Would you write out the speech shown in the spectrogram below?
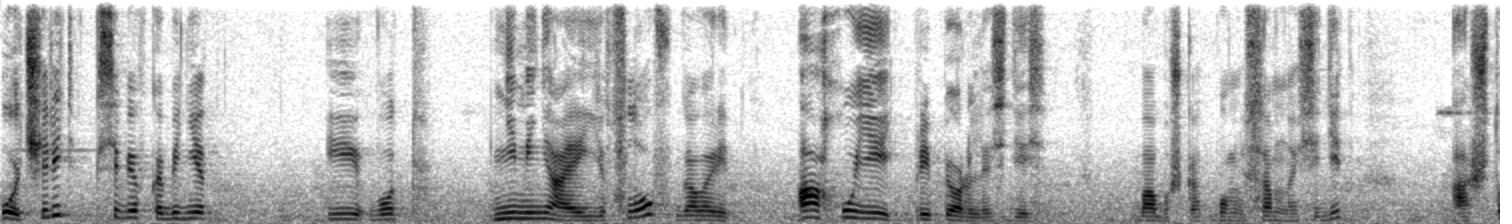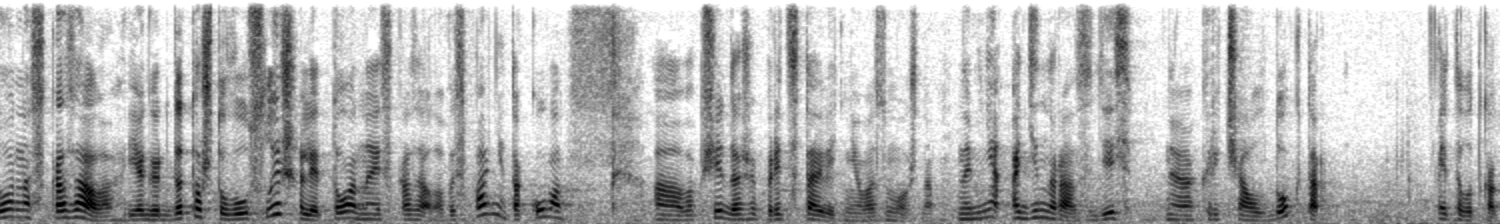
очередь к себе в кабинет, и вот, не меняя ее слов, говорит, охуеть, приперли здесь бабушка, помню, со мной сидит. А что она сказала? Я говорю, да то, что вы услышали, то она и сказала. В Испании такого а, вообще даже представить невозможно. На меня один раз здесь а, кричал доктор, это вот как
